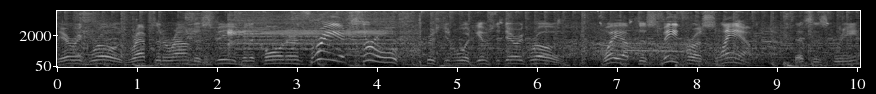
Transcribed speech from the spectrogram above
Derrick Rose wraps it around to Speed for the corner. Three, it's through. Christian Wood gives to Derrick Rose. Way up to Speed for a slam. That's the screen.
